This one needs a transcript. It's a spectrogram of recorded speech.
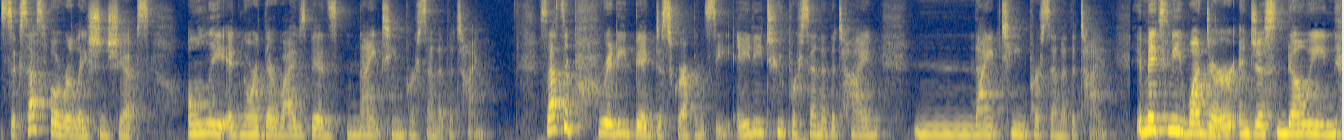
successful relationships only ignored their wives' bids 19% of the time. So that's a pretty big discrepancy 82% of the time, 19% of the time. It makes me wonder, and just knowing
